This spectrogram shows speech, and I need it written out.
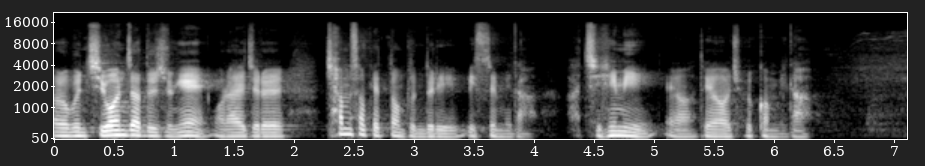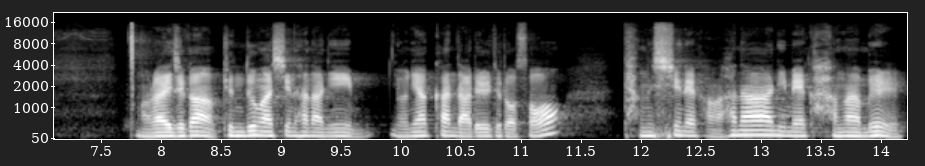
여러분 지원자들 중에 어라이즈를 참석했던 분들이 있습니다. 같이 힘이 어, 되어 줄 겁니다. 어라이즈가 균등하신 하나님, 연약한 나를 들어서 당신의 강, 하나님의 강함을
